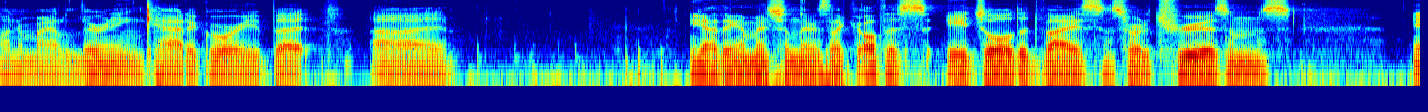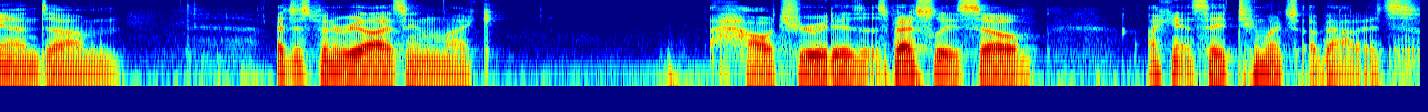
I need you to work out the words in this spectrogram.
under my learning category, but uh, yeah, I think I mentioned there's like all this age old advice and sort of truisms, and um, I've just been realizing like how true it is, especially so. I can't say too much about it,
